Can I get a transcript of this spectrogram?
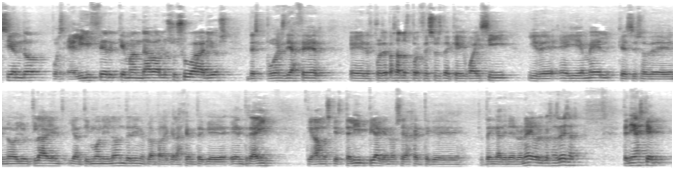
siendo pues el Ether que mandaban los usuarios después de hacer eh, después de pasar los procesos de KYC y de AML, que es eso de Know Your Client y Anti-Money Laundering, en plan para que la gente que entre ahí, digamos que esté limpia, que no sea gente que, tenga dinero negro y cosas de esas, tenías que,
